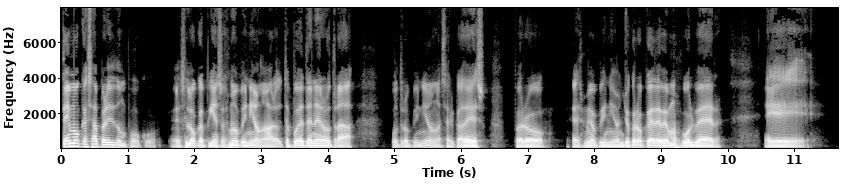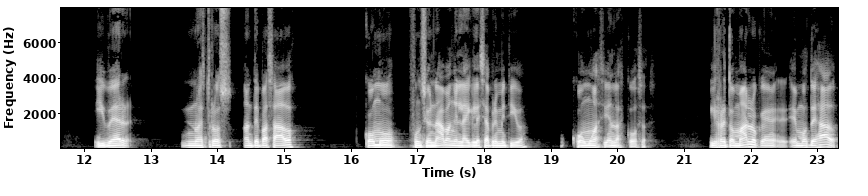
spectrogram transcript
temo que se ha perdido un poco. Es lo que pienso, es mi opinión. Ahora, usted puede tener otra, otra opinión acerca de eso, pero es mi opinión. Yo creo que debemos volver eh, y ver nuestros antepasados cómo funcionaban en la iglesia primitiva, cómo hacían las cosas y retomar lo que hemos dejado,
